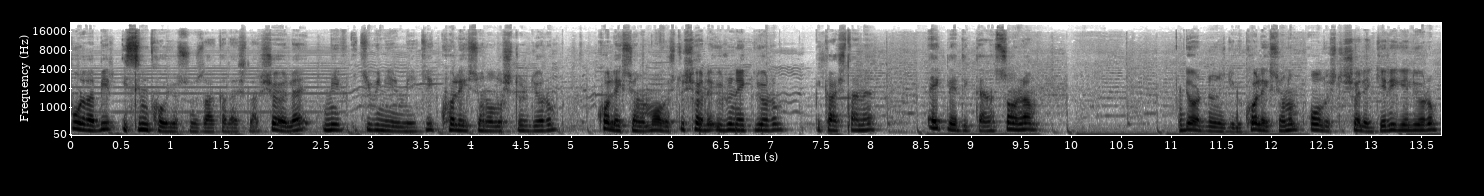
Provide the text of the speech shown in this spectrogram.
burada bir isim koyuyorsunuz arkadaşlar. Şöyle MIF 2022 koleksiyon oluştur diyorum. Koleksiyonum oluştu. Şöyle ürün ekliyorum. Birkaç tane. Ekledikten sonra gördüğünüz gibi koleksiyonum oluştu. Şöyle geri geliyorum.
